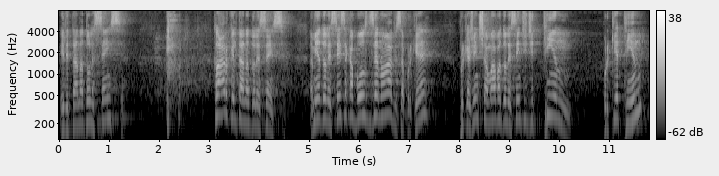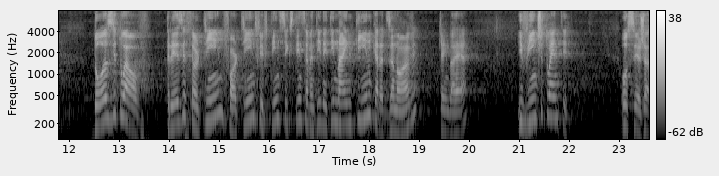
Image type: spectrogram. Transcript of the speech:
ele está na adolescência. claro que ele está na adolescência. A minha adolescência acabou aos 19, sabe por quê? Porque a gente chamava adolescente de teen. Por que teen? 12, 12. 13, 13, 14, 15, 16, 17, 18, 19, que era 19, que ainda é, e 20, 20. Ou seja,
